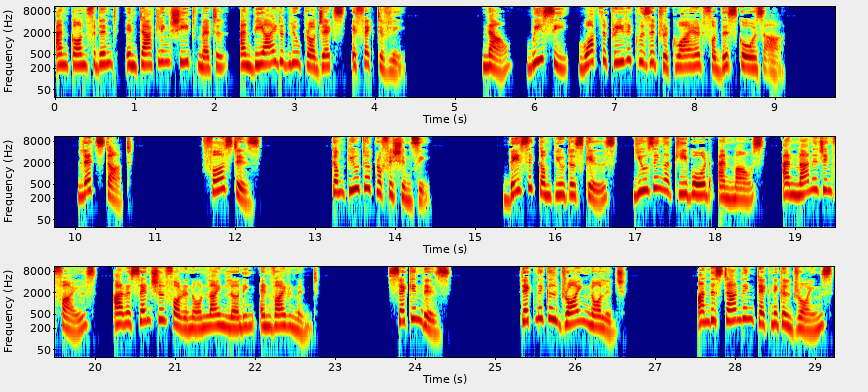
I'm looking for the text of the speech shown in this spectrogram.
and confident in tackling sheet metal and BIW projects effectively. Now, we see what the prerequisite required for this course are. Let's start. First is Computer Proficiency. Basic computer skills, using a keyboard and mouse, and managing files, are essential for an online learning environment. Second is Technical drawing knowledge. Understanding technical drawings,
